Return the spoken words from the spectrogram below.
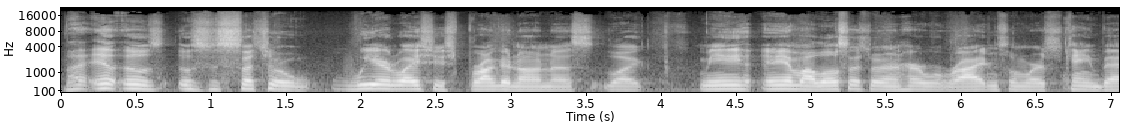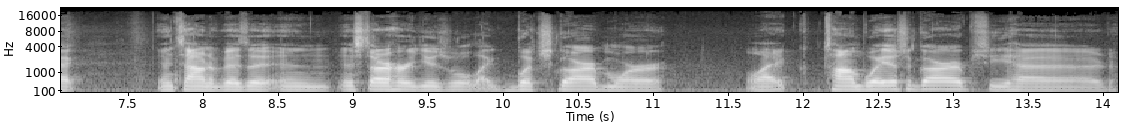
but it, it was it was just such a weird way she sprung it on us. Like me, me and my little sister and her were riding somewhere. She came back in town to visit, and instead of her usual like butch garb, more like tomboyish garb, she had.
